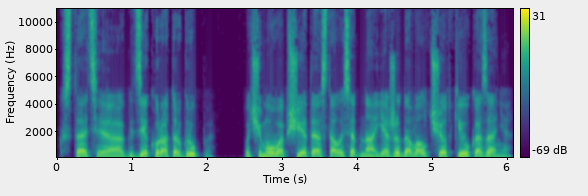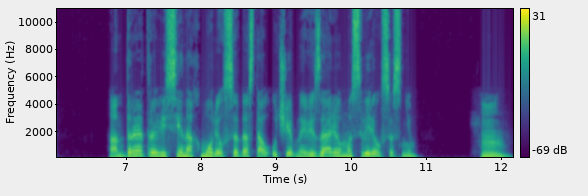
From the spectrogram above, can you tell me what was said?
«Кстати, а где куратор группы? Почему вообще ты осталась одна? Я же давал четкие указания». Андре Травеси нахмурился, достал учебный визариум и сверился с ним. «Хм.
